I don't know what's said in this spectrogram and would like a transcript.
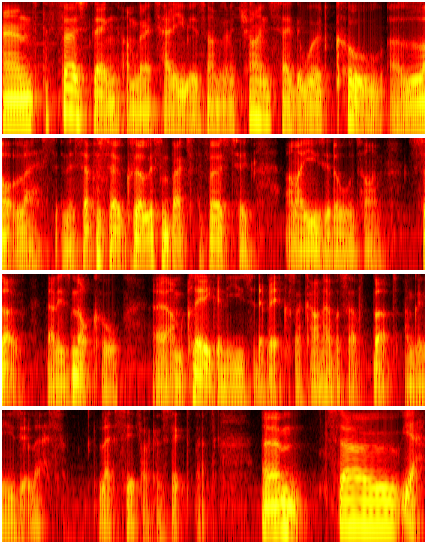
and the first thing I'm going to tell you is I'm going to try and say the word cool a lot less in this episode because I listened back to the first two and I use it all the time. So that is not cool. Uh, I'm clearly going to use it a bit because I can't help myself, but I'm going to use it less. Let's see if I can stick to that. Um, so yeah,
